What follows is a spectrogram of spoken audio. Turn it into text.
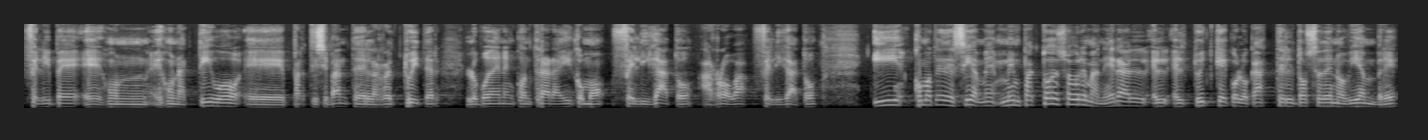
Felipe es un, es un activo participante de la red Twitter, lo pueden encontrar ahí como Feligato, arroba Feligato. Y como te decía, me, impactó de sobremanera el, el, el tweet que colocaste el 12 de noviembre,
